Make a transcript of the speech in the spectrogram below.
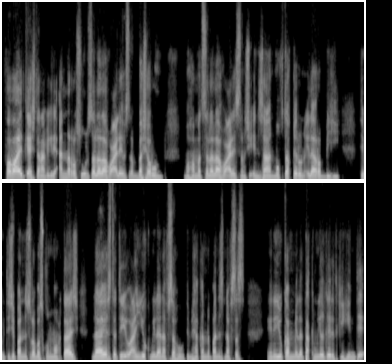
अम सुंद फवायद क्या तरह फिक्र अन रसूल सल्लल्लाहु अलैहि वसल्लम बशरुन मोहम्मद सल्लल्लाहु अलैहि वसल्लम छ इंसान मुफ्तकिरुन इला रब्बिही تم تجي بانس ربس كون محتاج لا يستطيع أن يكمل نفسه تم هكذا بانس نفسس يعني يكمل تكميل كيرت كي هنتي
